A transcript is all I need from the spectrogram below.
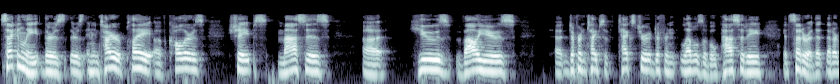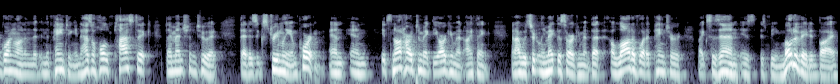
Secondly, there's there's an entire play of colors, shapes, masses, uh, hues, values, uh, different types of texture, different levels of opacity, etc., that, that are going on in the in the painting. It has a whole plastic dimension to it that is extremely important. And and it's not hard to make the argument, I think, and I would certainly make this argument that a lot of what a painter like Cézanne is is being motivated by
